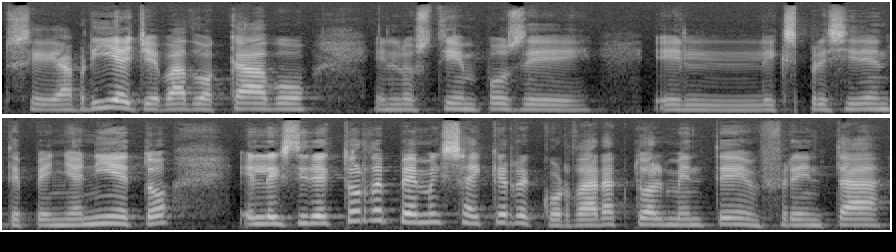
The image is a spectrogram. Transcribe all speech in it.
se habría llevado a cabo en los tiempos de el expresidente Peña Nieto. El exdirector de Pemex, hay que recordar, actualmente enfrenta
